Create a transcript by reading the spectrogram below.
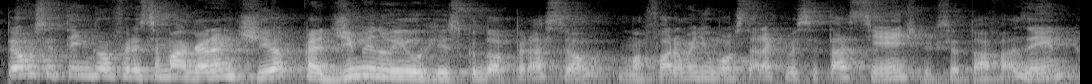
Então você tem que oferecer uma garantia para diminuir o risco da operação, uma forma de mostrar que você está ciente do que você está fazendo.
